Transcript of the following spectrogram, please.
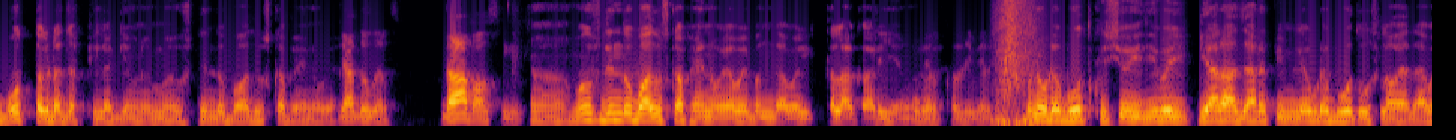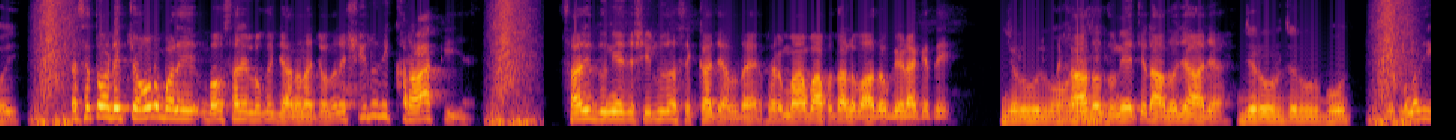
ਬਹੁਤ ਤਗੜਾ ਜੱਫੀ ਲੱਗ ਗਿਆ ਮੈਨੂੰ। ਉਸ ਦਿਨ ਤੋਂ ਬਾਅਦ ਉਸਕਾ ਫੈਨ ਹੋ ਗਿਆ। ਜਾਦੂਗਰ ਦਾ ਬਹੁਤ ਸੀ ਹਾਂ ਮੈਂ ਉਸ ਦਿਨ ਤੋਂ ਬਾਅਦ ਉਸਕਾ ਫੈਨ ਹੋ ਗਿਆ ਬਈ ਬੰਦਾ ਬਈ ਕਲਾਕਾਰੀ ਹੈ। ਬਿਲਕੁਲ ਜੀ ਬਿਲਕੁਲ। ਮੈਨੂੰ ਉਹਦੇ ਬਹੁਤ ਖੁਸ਼ੀ ਹੋਈ ਜੀ ਬਈ 11000 ਰੁਪਏ ਮਿਲੇ ਉਹਦੇ ਬਹੁਤ ਹੌਸਲਾ ਹੋਇਆ ਦਾ ਬਈ। ਐਸੇ ਤੁਹਾਡੇ ਚਾਹਣ ਵਾਲੇ ਬਹੁਤ ਸਾਰੇ ਲੋਕ ਜਾਣਨਾ ਚਾਹੁੰਦੇ ਨੇ। ਸ਼ੀਲੂ ਦੀ ਖਰਾਕ ਕੀ ਹੈ? ਸਾਰੀ ਦੁਨੀਆ 'ਚ ਸ਼ੀਲੂ ਦਾ ਸਿੱਕਾ ਚੱਲਦਾ ਹੈ। ਫਿਰ ਬਾਪ ਦਾ ਲਵਾ ਦੋ ਗੇੜਾ ਕਿਤੇ। ਜਰੂਰ ਦਿਖਾ ਦਿਓ ਦੁਨੀਆ ਚੜਾ ਦਿਓ ਜਹਾਜ਼। ਜਰੂਰ ਜਰੂਰ ਬਹੁਤ। ਉਹਨਾਂ ਦੀ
